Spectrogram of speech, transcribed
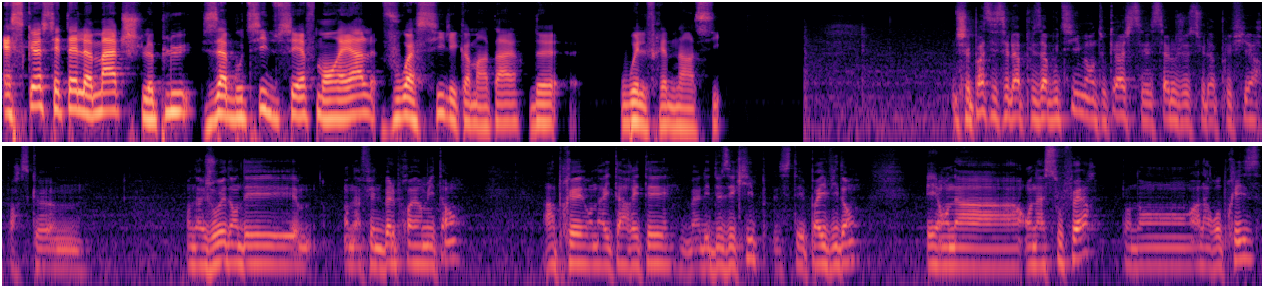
Est-ce que c'était le match le plus abouti du CF Montréal? Voici les commentaires de Wilfred Nancy. Je ne sais pas si c'est la plus aboutie, mais en tout cas, c'est celle où je suis la plus fier parce que hum, on a joué dans des. On a fait une belle première mi-temps. Après, on a été arrêté, ben, les deux équipes. C'était pas évident. Et on a, on a souffert pendant, à la reprise.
